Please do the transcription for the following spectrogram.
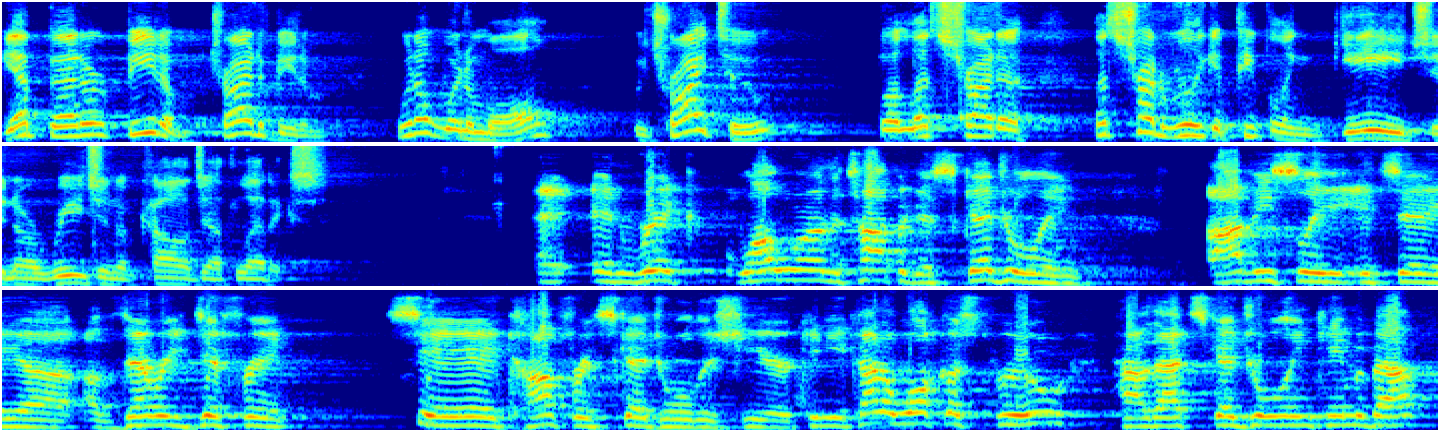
Get better, beat them, try to beat them. We don't win them all. We try to, but let's try to let's try to really get people engaged in our region of college athletics. And, and Rick, while we're on the topic of scheduling, obviously it's a uh, a very different CAA conference schedule this year. Can you kind of walk us through how that scheduling came about?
